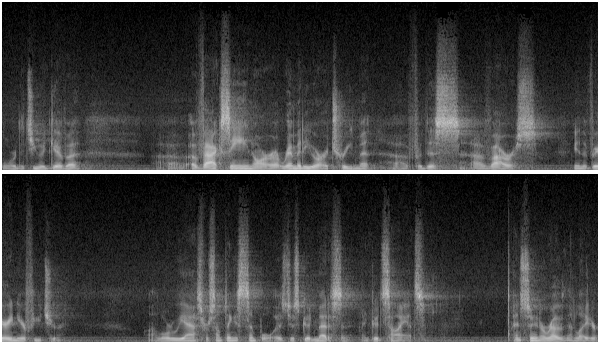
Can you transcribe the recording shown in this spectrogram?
Lord, that you would give a, a vaccine or a remedy or a treatment uh, for this uh, virus in the very near future. Uh, Lord, we ask for something as simple as just good medicine and good science, and sooner rather than later.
